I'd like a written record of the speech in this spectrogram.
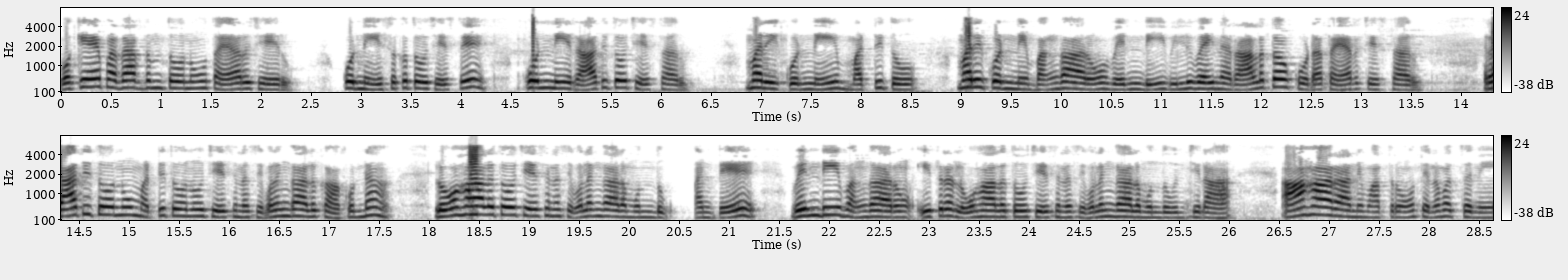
ఒకే పదార్థంతోనూ తయారు చేయరు. కొన్ని ఇసుకతో చేస్తే కొన్ని రాతితో చేస్తారు. మరి కొన్ని మట్టితో మరికొన్ని బంగారం వెండి విలువైన రాళ్ళతో కూడా తయారు చేస్తారు. రాతితోనూ మట్టితోనూ చేసిన శివలింగాలు కాకుండా లోహాలతో చేసిన శివలింగాల ముందు అంటే వెండి బంగారం ఇతర లోహాలతో చేసిన శివలింగాల ముందు ఉంచిన ఆహారాన్ని మాత్రం తినవచ్చని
